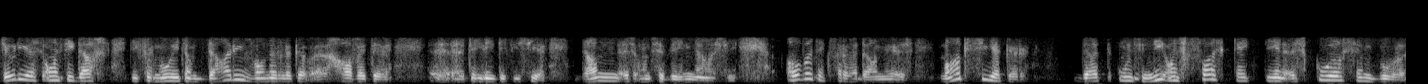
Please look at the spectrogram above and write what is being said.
Jody is ons die dag die vermoë het om daardie wonderlike uh, gawe te uh, te identifiseer. Dan is ons 'n wennasie. Al wat ek vra daarmee is maak seker dat ons nie ons vaskyk teen 'n skoolsimbool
